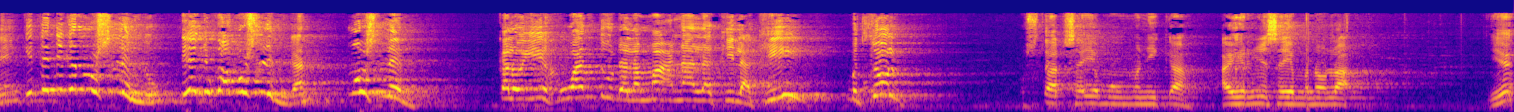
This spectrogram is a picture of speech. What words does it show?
nih. Kita ini kan muslim tuh. Dia juga muslim kan? Muslim. Kalau ikhwan tuh dalam makna laki-laki, betul. Ustaz saya mau menikah, akhirnya saya menolak. Ya,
